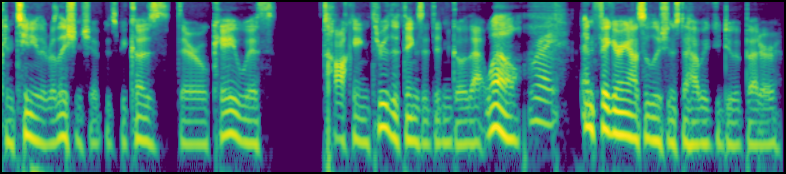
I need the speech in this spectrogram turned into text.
continue the relationship. It's because they're okay with talking through the things that didn't go that well right and figuring out solutions to how we could do it better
